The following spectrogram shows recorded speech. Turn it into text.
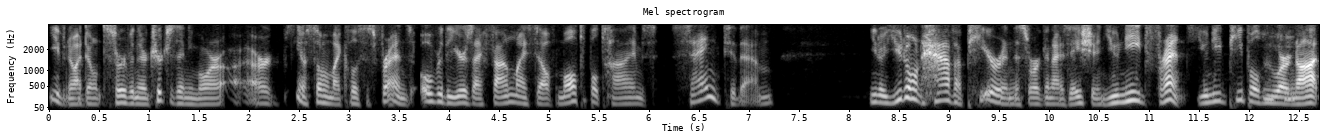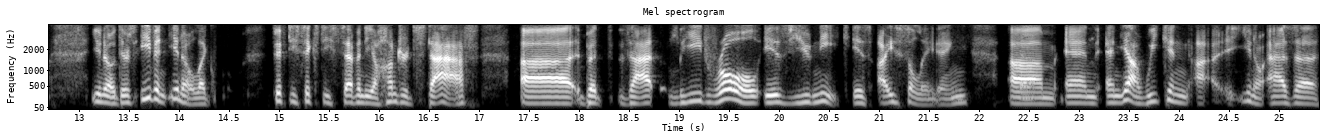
even though I don't serve in their churches anymore are, are you know some of my closest friends. Over the years I found myself multiple times saying to them, you know, you don't have a peer in this organization. You need friends. You need people who are Mhm. not, you know, there's even, you know, like 50, 60, 70, 100 staff uh but that lead role is unique is isolating. Um and and yeah we can uh, you know as a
